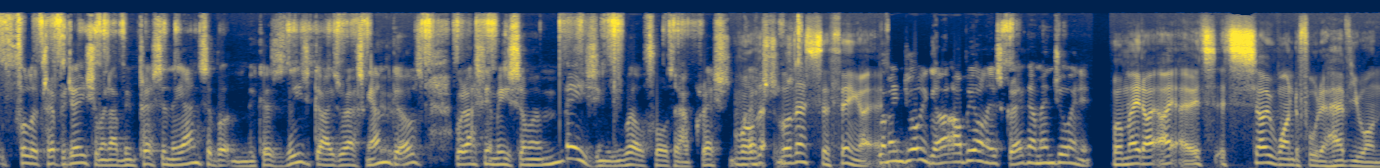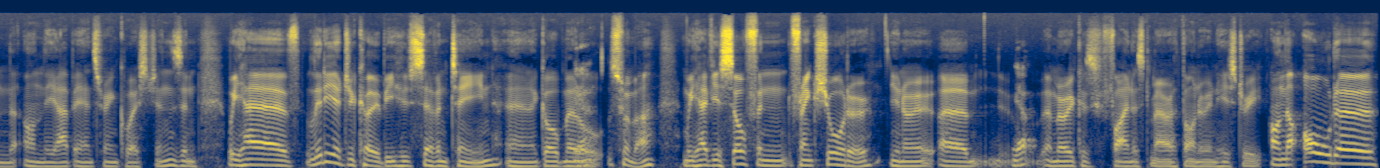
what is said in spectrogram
full of trepidation when I've been pressing the answer button because these guys were asking, and girls were asking me some amazingly well thought out questions. Well, that, well, that's the thing. I, am enjoying it. I'll be honest, Greg. I'm enjoying it. Well, mate, I, I, it's it's so wonderful to have you on the, on the app answering questions, and we have Lydia Jacoby, who's seventeen and a gold medal yeah. swimmer. We have yourself and Frank Shorter, you know, um, yep. America's finest marathoner in history, on the older,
